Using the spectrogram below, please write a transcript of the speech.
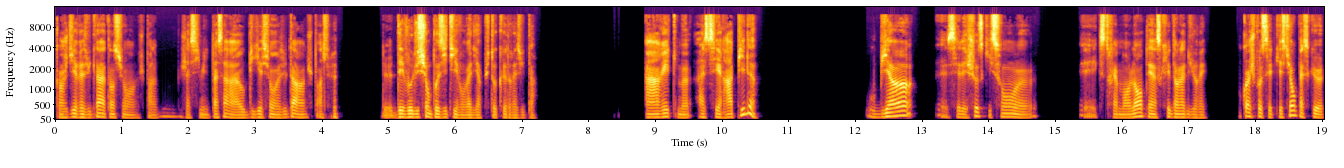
Quand je dis résultats, attention, hein, je parle j'assimile pas ça à obligation résultat, hein, je parle d'évolution positive, on va dire, plutôt que de résultats à un rythme assez rapide ou bien, heu, c'est des choses qui sont, heu, extrêmement lentes et inscrites dans la durée? Pourquoi je pose cette question? Parce que,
